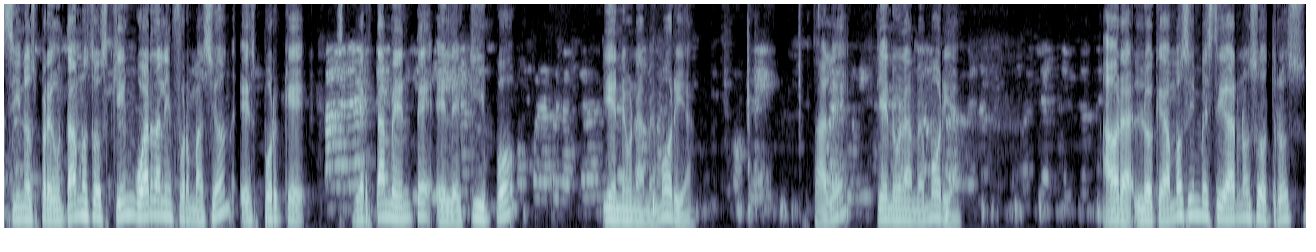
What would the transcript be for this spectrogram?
Si nos preguntamos nosotros quién guarda la información, es porque ciertamente el equipo tiene una memoria. ¿Sale? Tiene una memoria. Ahora, lo que vamos a investigar nosotros,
